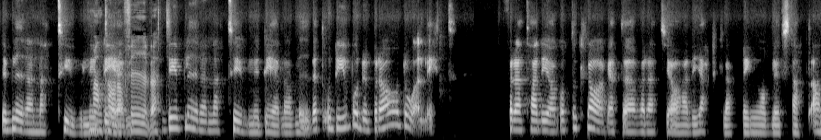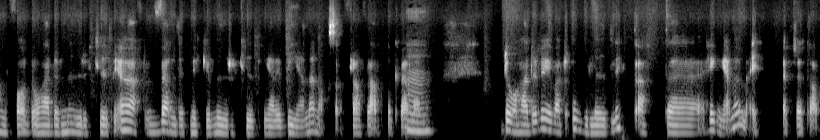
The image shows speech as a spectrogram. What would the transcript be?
Det blir en naturlig man tar del. För givet. Det blir en naturlig del av livet och det är både bra och dåligt. För att hade jag gått och klagat över att jag hade hjärtklappning och blev snabbt andfådd och hade myrkrypning, jag har haft väldigt mycket myrkrypningar i benen också, framförallt på kvällen. Mm då hade det varit olidligt att eh, hänga med mig efter ett tag.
